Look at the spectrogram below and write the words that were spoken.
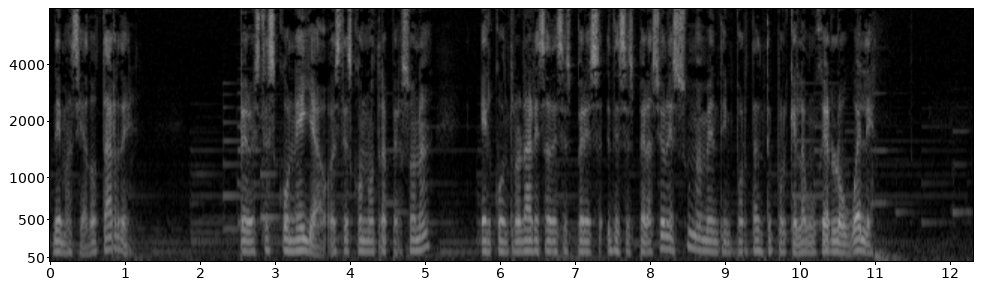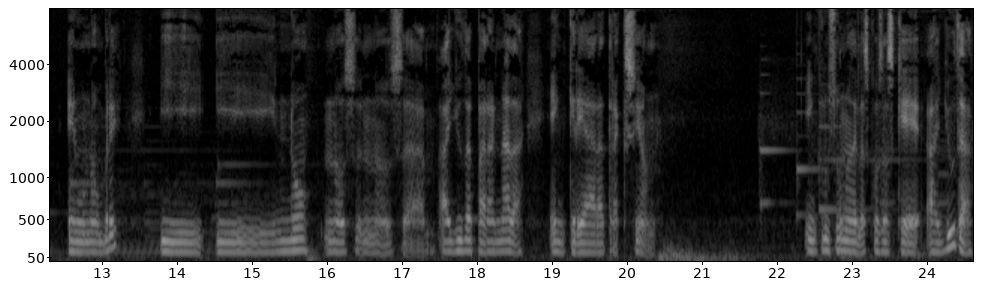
demasiado tarde. Pero estés con ella o estés con otra persona, el controlar esa desesperación es sumamente importante porque la mujer lo huele en un hombre y, no nos, ah, ayuda para nada en crear atracción. Incluso una de las cosas que ayuda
